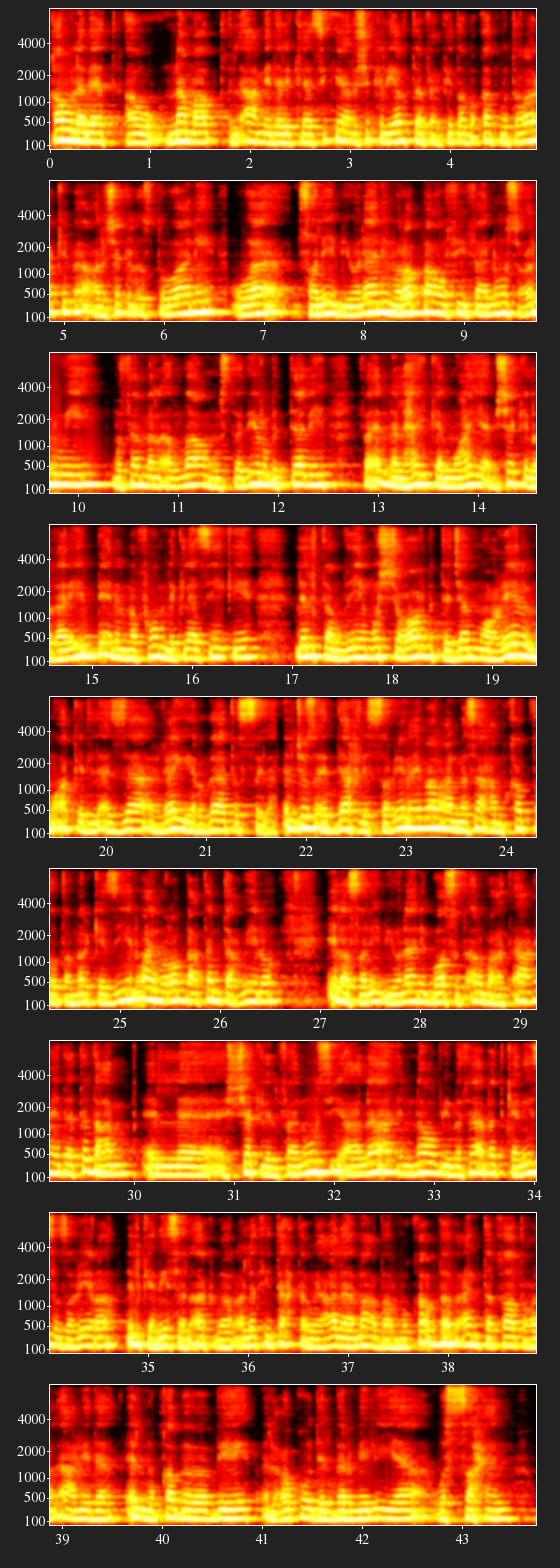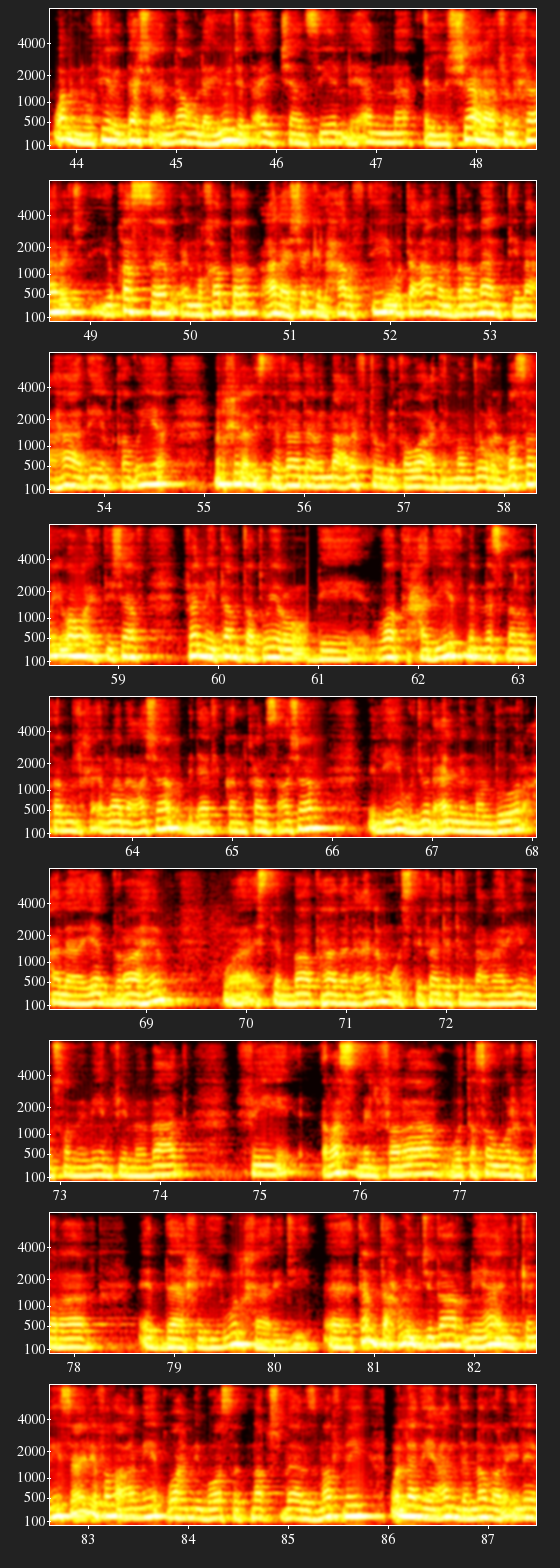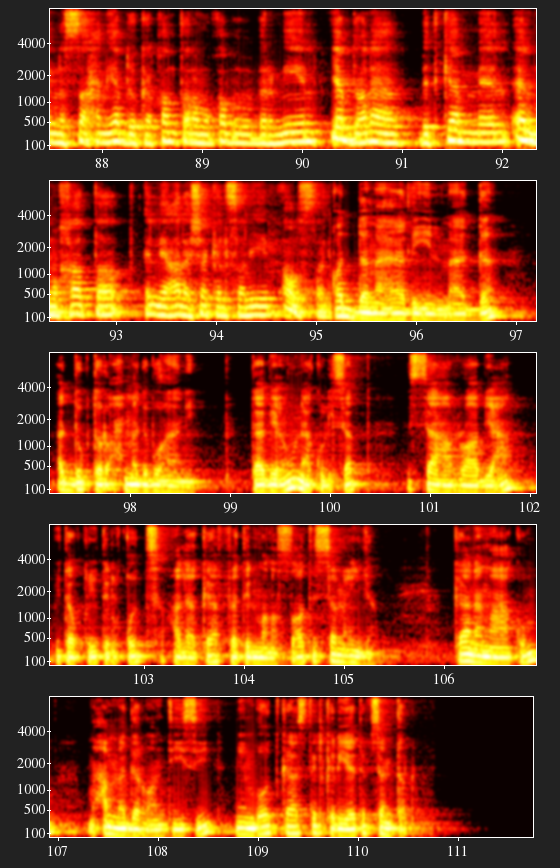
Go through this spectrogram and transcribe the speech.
قولبة أو نمط الأعمدة الكلاسيكية على شكل يرتفع في طبقات متراكبة على شكل أسطواني وصليب يوناني مربع وفي فانوس علوي مثمن الأضلاع مستدير وبالتالي فإن الهيكل مهيأ بشكل غريب بين المفهوم الكلاسيكي للتنظيم والشعور بالتجمع غير المؤكد للأجزاء غير ذات الصلة. الجزء الداخلي الصغير عبارة عن مساحة مخططة مركزيا وهي مربع تم تحويله إلى صليب يوناني بواسطة أربعة أعمدة تدعم الشكل الفانوسي أعلاه أنه بمثابة كنيسة صغيرة للكنيسة الأكبر التي تحتوي على معبر مقبب عند تقاطع الأعمدة المقببة بالعقود البرميلية والصحن ومن مثير الدهشة أنه لا يوجد أي chancel لأن الشارع في الخارج يقصر المخطط على شكل حرف T وتعامل برامانتي مع هذه القضية من خلال الاستفادة من معرفته بقواعد المنظور البصري وهو اكتشاف فني تم تطويره بواقع حديث بالنسبة للقرن الرابع عشر بداية القرن الخامس عشر اللي هي وجود علم المنظور على يد راهب. واستنباط هذا العلم واستفادة المعماريين المصممين فيما بعد في رسم الفراغ وتصور الفراغ الداخلي والخارجي. آه، تم تحويل جدار نهائي الكنيسة إلى فضاء عميق وهمي بواسطة نقش بارز مطلي والذي عند النظر إليه من الصحن يبدو كقنطرة مقابلة ببرميل يبدو أنها بتكمل المخطط اللي على شكل صليب أو الصليب قدم هذه المادة الدكتور أحمد بوهاني. تابعونا كل سبت الساعة الرابعة بتوقيت القدس على كافة المنصات السمعية. كان معكم محمد الرنتيسي من بودكاست ال Creative Center.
